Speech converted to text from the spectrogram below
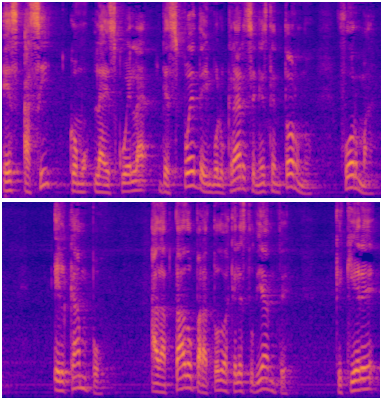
Es así como la escuela después de involucrarse en este entorno forma el campo adaptado para todo aquel estudiante que quiere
